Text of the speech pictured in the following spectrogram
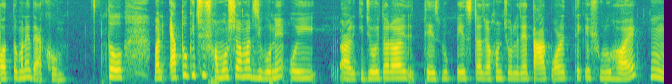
বর্তমানে দেখো। তো মানে এত কিছু সমস্যা আমার জীবনে ওই আর কি জয়িতা রয় ফেসবুক পেজটা যখন চলে যায়, তারপরের থেকে শুরু হয়, হুম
